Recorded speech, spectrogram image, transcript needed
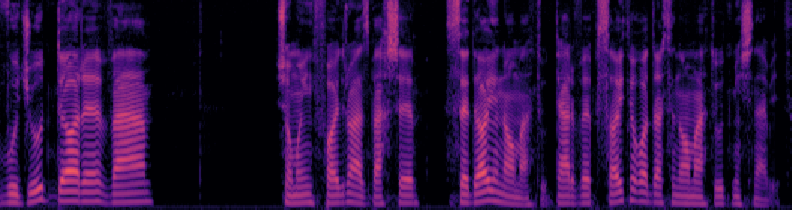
وجود داره و شما این فایل رو از بخش صدای نامحدود در وبسایت قدرت نامحدود میشنوید.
